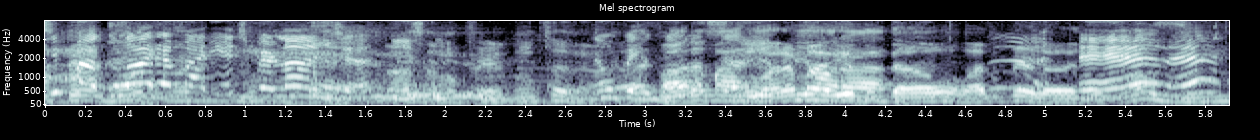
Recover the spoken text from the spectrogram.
tipo a Glória Maria de Berlândia? Nossa, não pergunta não. Não pergunta. Maria Agora é Maria. Budão, lá do Berlândia. É, né?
